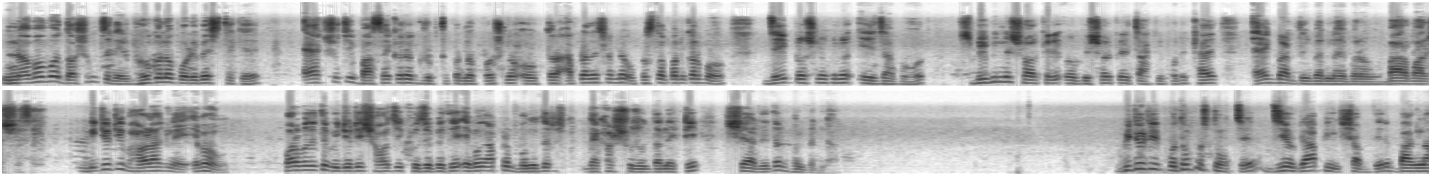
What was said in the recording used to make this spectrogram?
নবম ও দশম শ্রেণির ভূগোল পরিবেশ থেকে একশোটি বাছাই করা গুরুত্বপূর্ণ প্রশ্ন ও উত্তর আপনাদের সামনে উপস্থাপন করব। যেই প্রশ্নগুলো এ যাবৎ বিভিন্ন সরকারি ও বেসরকারি চাকরি পরীক্ষায় একবার, দুইবার নয়, বরং বারবার এসেছে। ভিডিওটি ভালো লাগলে এবং পরবর্তীতে ভিডিওটি সহজে খুঁজে পেতে এবং আপনার বন্ধুদের দেখার সুযোগ দান একটি শেয়ার দিতে ভুলবেন না। ভিডিওটির প্রথম প্রশ্ন হচ্ছে, জিওগ্রাফি শব্দের বাংলা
